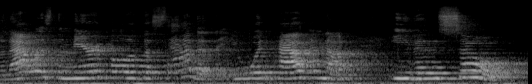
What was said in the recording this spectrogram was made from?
And that was the miracle of the Sabbath, that you would have enough even so.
